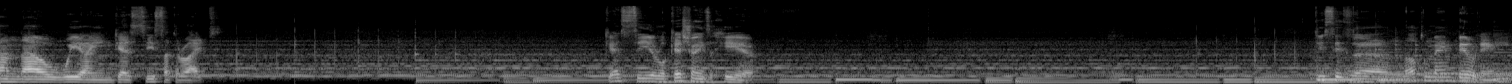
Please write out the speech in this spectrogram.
And now we are in Gate C satellite. Gate C location is here. This is uh, not main building,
